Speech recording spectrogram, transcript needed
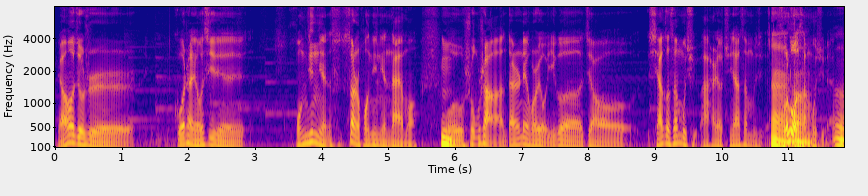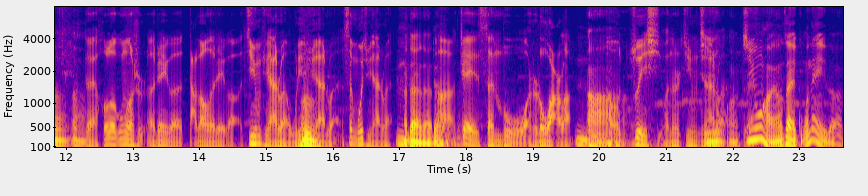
然后就是国产游戏黄金年，算是黄金年代吗？嗯。我说不上啊。但是那会儿有一个叫《侠客三部曲》吧，还是叫《群侠三部曲》哎河洛啊三部曲》。嗯嗯，对，河洛工作室的这个打造的这个《金庸群侠传》《武林群侠传》三国群侠传》嗯啊，对对对啊，这三部我是都玩了。嗯。然啊后，最喜欢的是《金庸群侠传金庸啊，》金庸好像在国内的，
